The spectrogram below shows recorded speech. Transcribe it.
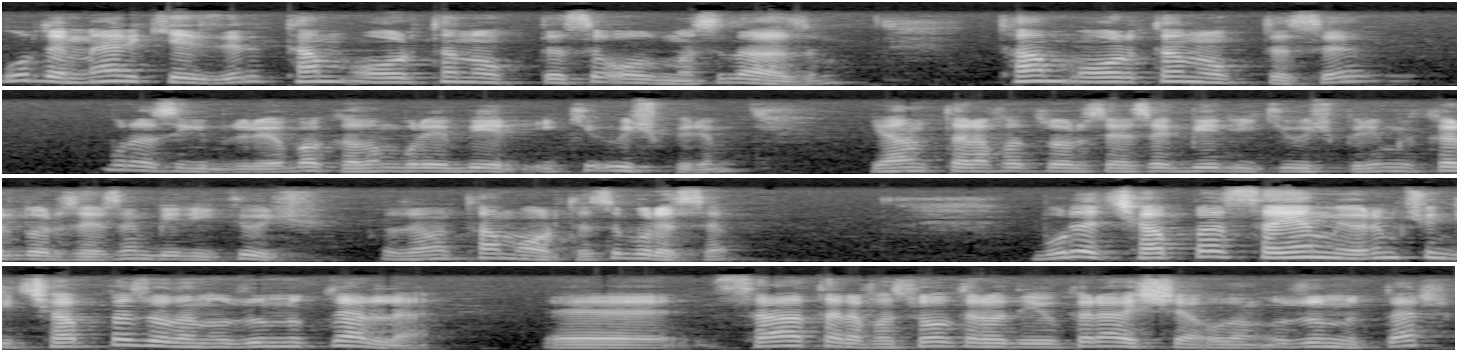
Burada merkezleri tam orta noktası olması lazım. Tam orta noktası burası gibi duruyor. Bakalım buraya 1, 2, 3 birim. Yan tarafa doğru sayarsak 1, 2, 3 birim. Yukarı doğru sayarsak 1, 2, 3. O zaman tam ortası burası. Burada çapraz sayamıyorum çünkü çapraz olan uzunluklarla e, sağ tarafa sol tarafa da yukarı aşağı olan uzunluklar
